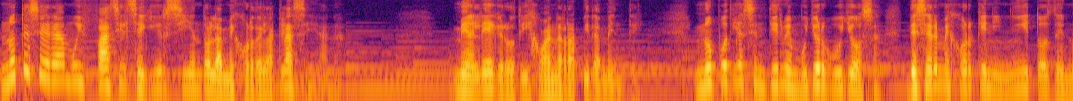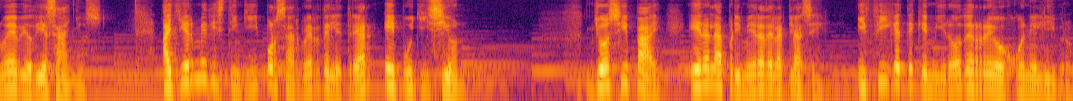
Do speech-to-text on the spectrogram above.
No te será muy fácil seguir siendo la mejor de la clase, Ana. Me alegro, dijo Ana rápidamente no podía sentirme muy orgullosa de ser mejor que niñitos de nueve o diez años. Ayer me distinguí por saber deletrear ebullición. Josie Pye era la primera de la clase y fíjate que miró de reojo en el libro.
